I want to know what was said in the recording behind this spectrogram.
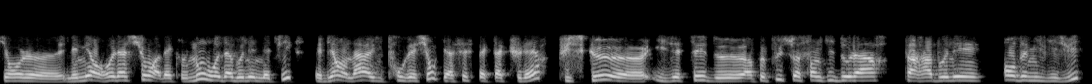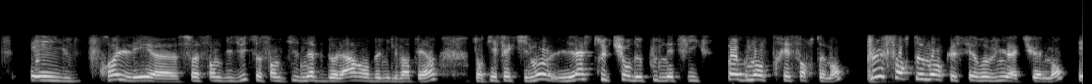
si on le, les met en relation avec le nombre d'abonnés de Netflix eh bien on a une progression qui est assez spectaculaire puisque euh, ils étaient de un peu plus de 70 dollars par abonné en 2018 et il frôle les 78-79 euh, dollars en 2021. Donc effectivement, la structure de coût de Netflix augmente très fortement plus fortement que ses revenus actuellement et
